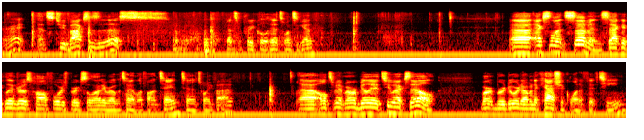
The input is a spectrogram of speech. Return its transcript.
All right, that's two boxes of this. Got some pretty cool hits once again. Uh, excellent seven. Sakic, Lindros, Hull, Forsberg, Selanne, Robitaille, LaFontaine, 10 of 25. Uh, Ultimate Memorabilia 2XL. Martin Brodeur, Dominik Hasek, 1 of 15.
